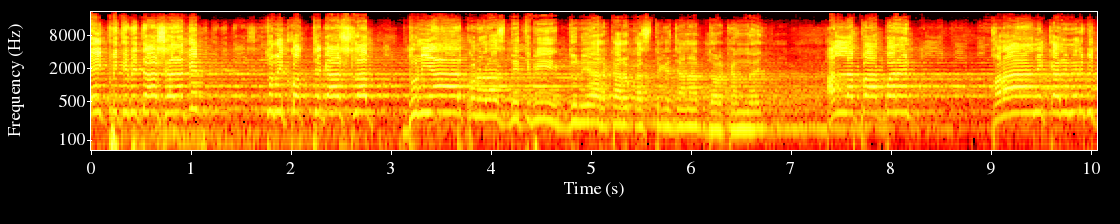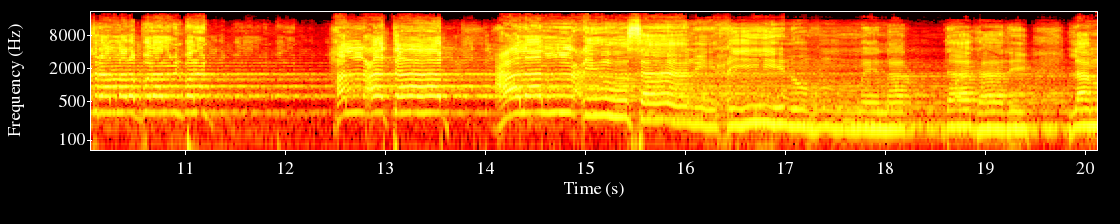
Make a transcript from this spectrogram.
এই পৃথিবীতে আসার আগে তুমি কোত্থেকে আসলাম দুনিয়ার কোন রাজনীতিবিদ দুনিয়ার কারো কাছ থেকে জানার দরকার নাই আল্লাহ পাক বলেন কোরআন কারিমের ভিতরে আল্লাহ রাব্বুল আলামিন বলেন هل أتى على الإنسان حين من الدهر لم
